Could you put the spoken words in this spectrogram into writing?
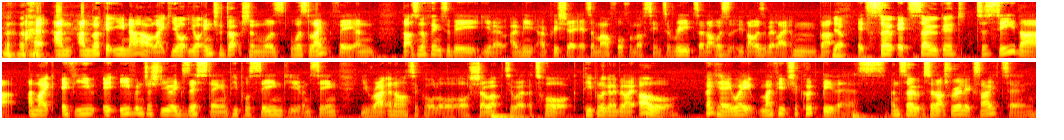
and and look at you now. Like your your introduction was was lengthy and that's nothing to be you know i mean i appreciate it's a mouthful for Mufseen to read so that was that was a bit like mm, but yeah. it's so it's so good to see that. And like if you it, even just you existing and people seeing you and seeing you write an article or, or show up to a, a talk people are going to be like oh okay wait my future could be this. And so so that's really exciting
